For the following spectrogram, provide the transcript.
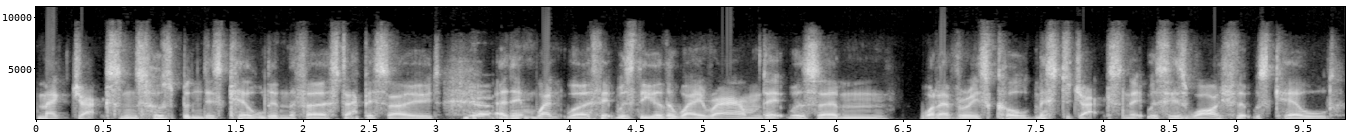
Meg Jackson's husband is killed in the first episode, yeah. and in Wentworth it was the other way round. It was um, whatever is called, Mr. Jackson. It was his wife that was killed.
